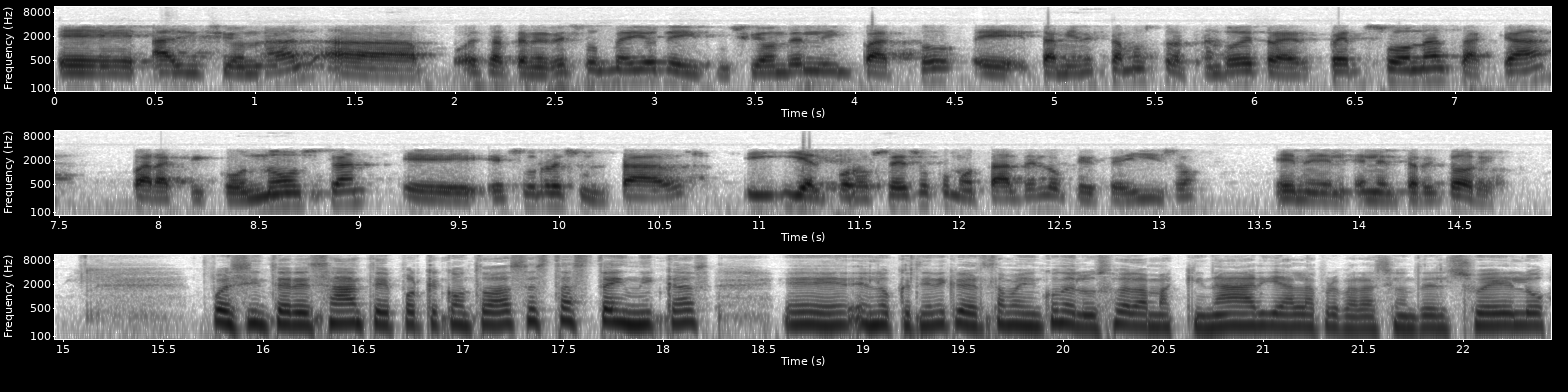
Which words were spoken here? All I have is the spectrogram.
Eh, adicional a, pues, a tener estos medios de difusión del impacto, eh, también estamos tratando de traer personas acá para que conozcan eh, esos resultados y, y, el proceso como tal de lo que se hizo en el, en el territorio. Pues interesante, porque con todas estas técnicas, eh, en lo que tiene que ver también con el uso de la maquinaria, la preparación del suelo,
